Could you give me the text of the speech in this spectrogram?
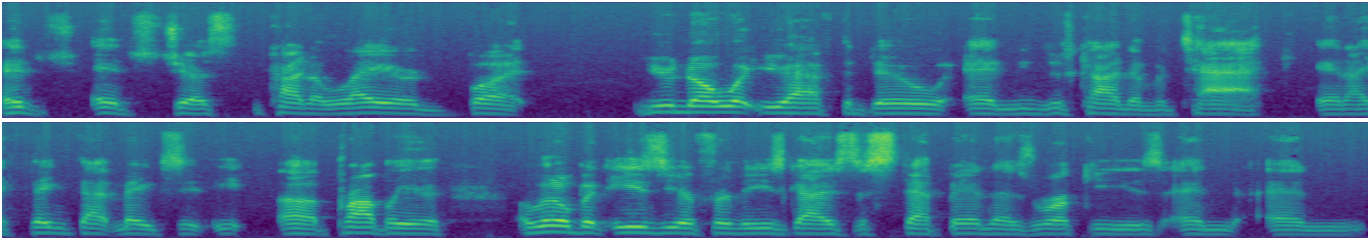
It's it's just kind of layered, but you know what you have to do, and you just kind of attack. And I think that makes it uh, probably a, a little bit easier for these guys to step in as rookies and and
